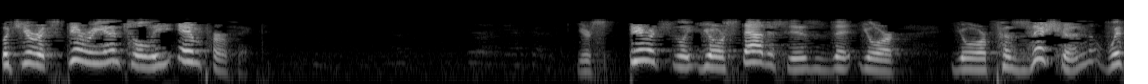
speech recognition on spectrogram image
but you're experientially imperfect. Your spiritually, your status is that your, your position with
